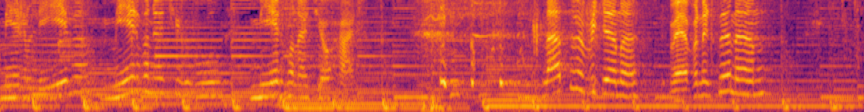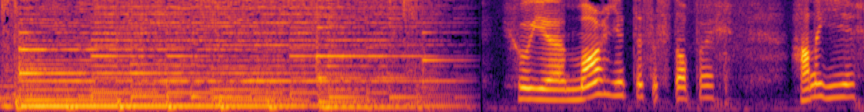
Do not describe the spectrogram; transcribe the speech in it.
Meer leven, meer vanuit je gevoel, meer vanuit jouw hart. Laten we beginnen. Wij hebben er zin in. Goedemorgen, tussenstopper. Hanne hier.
